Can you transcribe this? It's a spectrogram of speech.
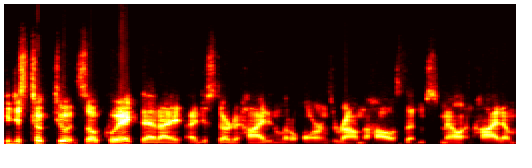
he just took to it so quick that I, I just started hiding little horns around the house, let him smell it and hide them.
